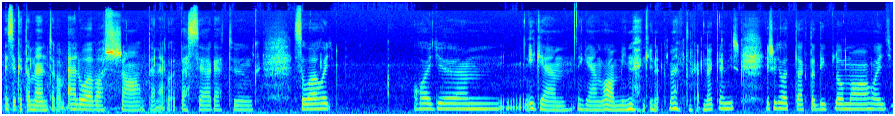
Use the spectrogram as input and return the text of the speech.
ezeket a mentorom elolvassa, utána erről beszélgetünk. Szóval, hogy hogy igen, igen, van mindenkinek mentorem, nekem is, és hogy ott tart a diploma, hogy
